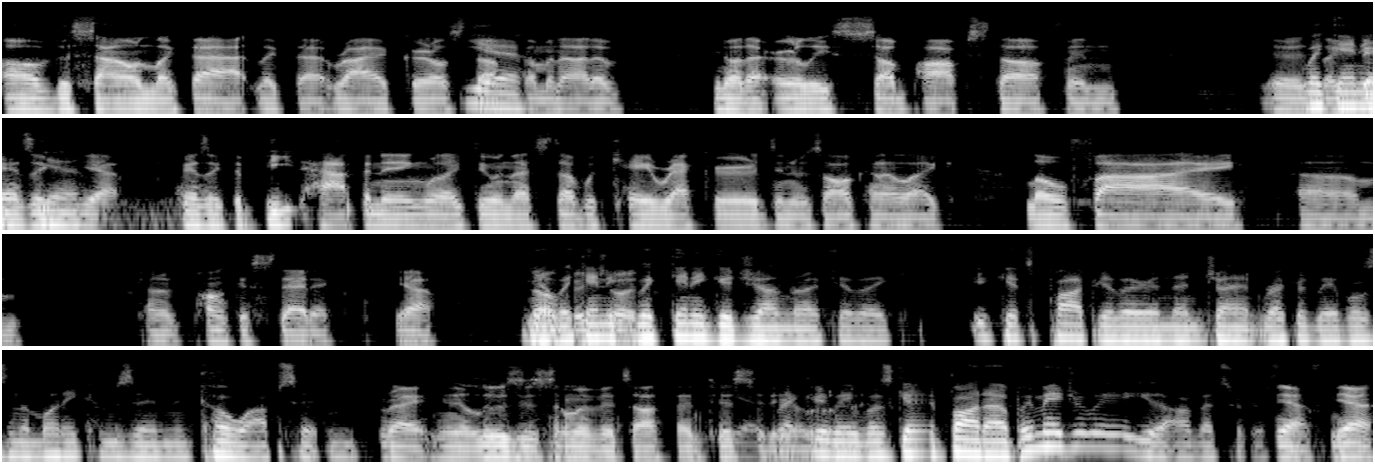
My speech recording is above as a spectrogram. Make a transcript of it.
of the sound like that, like that Riot Grrrl stuff Yeah. coming out of you know that early sub pop stuff and. uh, Like any- bands like yeah. yeah bands like the beat happening were like doing that stuff with k records and it was all kind of like lo-fi um kind of punk aesthetic yeah Yeah, like any choice. like any good genre, I feel like it gets popular and then giant record labels and the money comes in and co-ops it and right and it loses some of its yeah, authenticity a record little bit. labels get bought out by major league, all that sort of Yeah, stuff. yeah.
